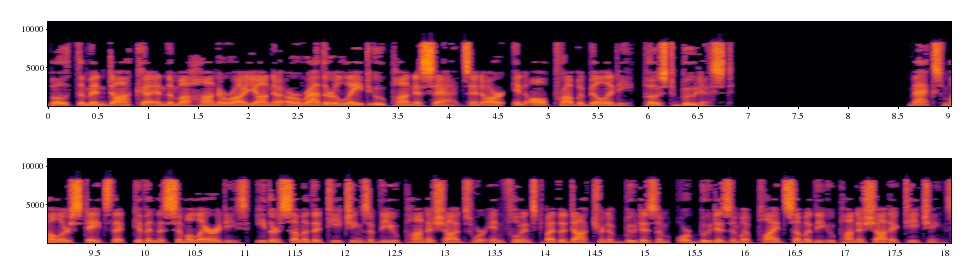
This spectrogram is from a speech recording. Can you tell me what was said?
both the Mundaka and the Mahanarayana are rather late Upanishads and are, in all probability, post-Buddhist. Max Muller states that, given the similarities, either some of the teachings of the Upanishads were influenced by the doctrine of Buddhism, or Buddhism applied some of the Upanishadic teachings.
